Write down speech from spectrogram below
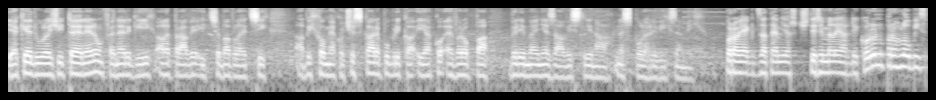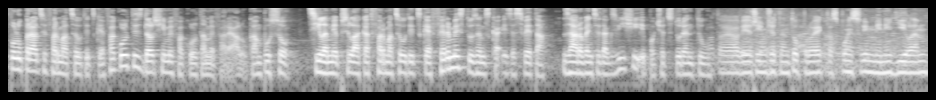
jak je důležité nejenom v energiích, ale právě i třeba v lécích, abychom jako Česká republika i jako Evropa byli méně závislí na nespolehlivých zemích. Projekt za téměř 4 miliardy korun prohloubí spolupráci farmaceutické fakulty s dalšími fakultami v areálu kampusu. Cílem je přilákat farmaceutické firmy z tuzemska i ze světa. Zároveň se tak zvýší i počet studentů. A já věřím, že tento projekt aspoň svým minidílem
